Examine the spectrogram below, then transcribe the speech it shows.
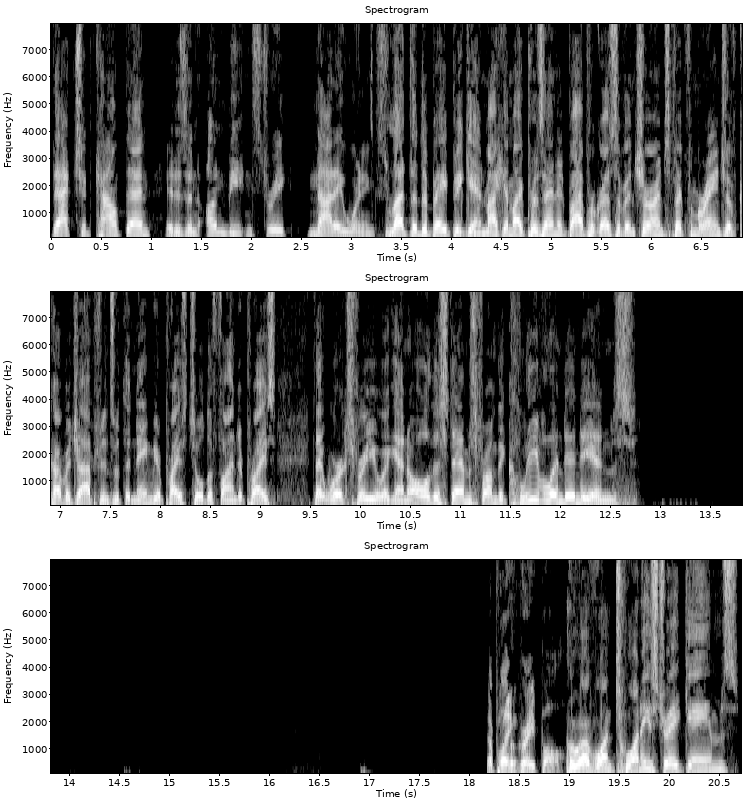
that should count then. It is an unbeaten streak, not a winning streak. Let the debate begin. Mike and Mike presented by Progressive Insurance. Pick from a range of coverage options with the Name Your Price tool to find a price that works for you. Again, all of this stems from the Cleveland Indians. They're playing great ball. Who have won 20 straight games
